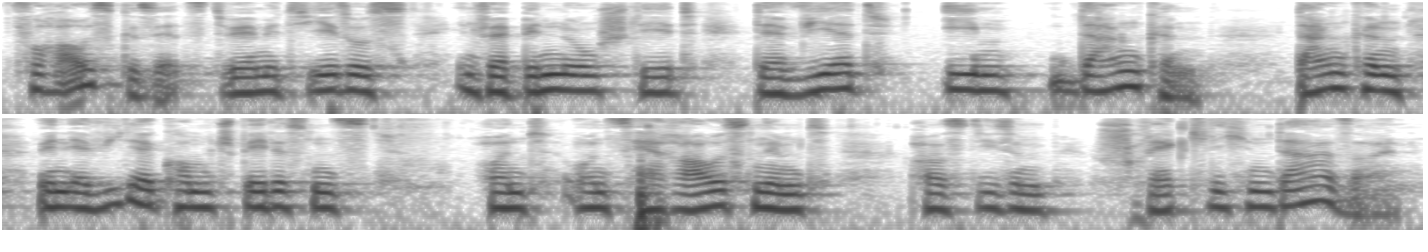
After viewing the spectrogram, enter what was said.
vorausgesetzt. Wer mit Jesus in Verbindung steht, der wird ihm danken. Danken, wenn er wiederkommt spätestens und uns herausnimmt aus diesem schrecklichen Dasein.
